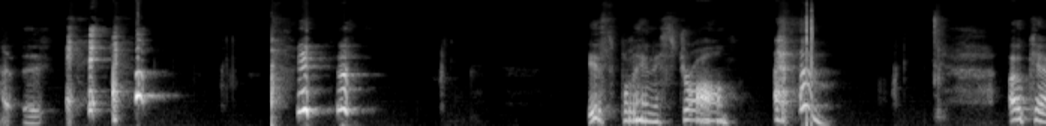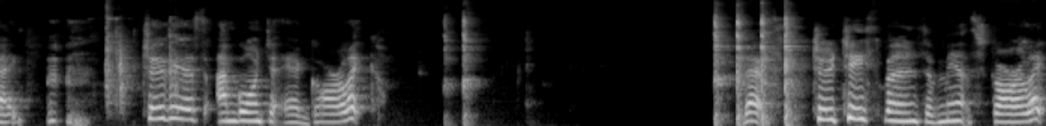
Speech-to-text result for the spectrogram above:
it's plenty strong. okay. to this, I'm going to add garlic. That's two teaspoons of minced garlic.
